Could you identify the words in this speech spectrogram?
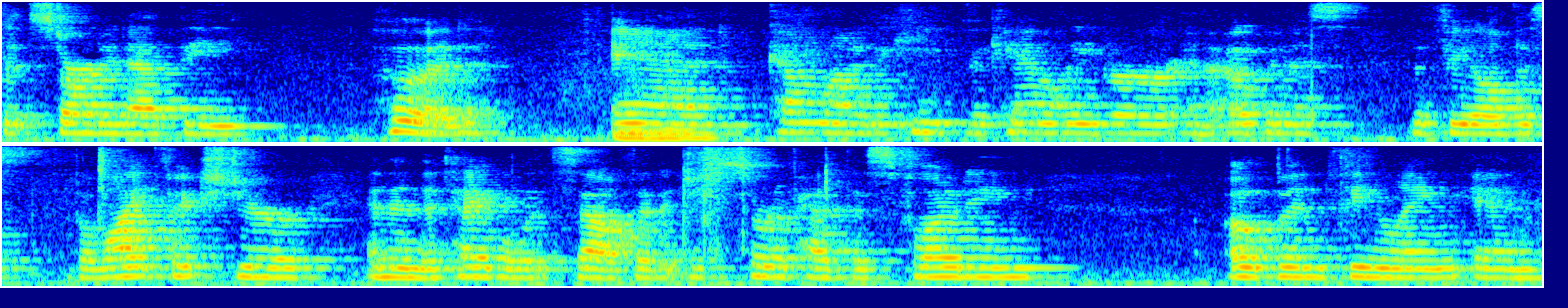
that started at the hood, and kind of wanted to keep the cantilever and the openness, the feel, this the light fixture, and then the table itself. That it just sort of had this floating, open feeling, and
